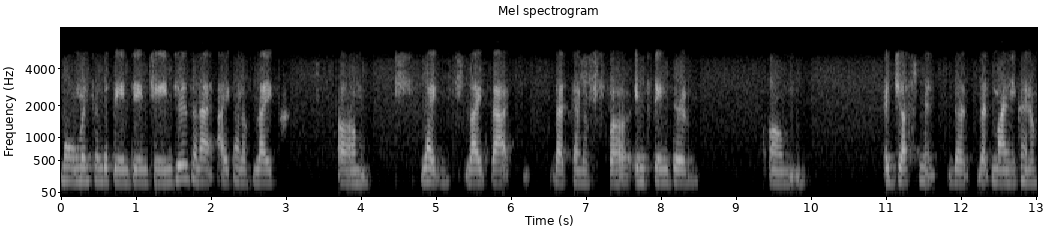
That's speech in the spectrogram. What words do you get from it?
moments in the painting changes, and I, I kind of like um, like like that that kind of uh, instinctive um, adjustment that that my kind of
